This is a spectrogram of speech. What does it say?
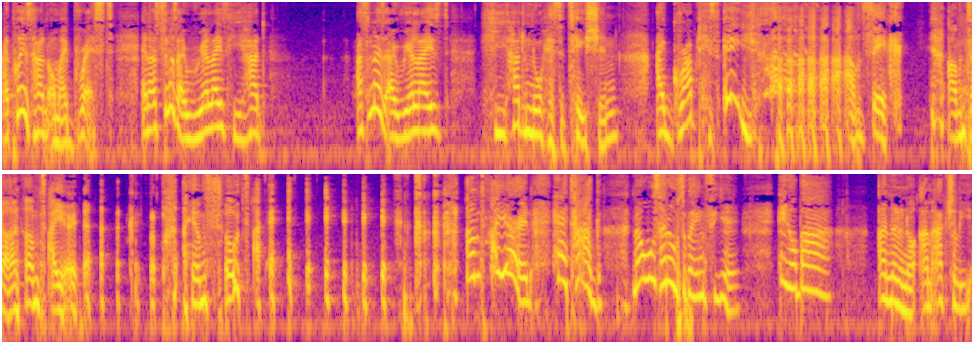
I put his hand on my breast, and as soon as I realized he had, as soon as I realized he had no hesitation, I grabbed his. Hey, I'm sick. I'm done. I'm tired. I am so tired. I'm tired. Hey, tag. Now what's her also being here? Hey, no, ba. Uh, no, no, no. I'm actually,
